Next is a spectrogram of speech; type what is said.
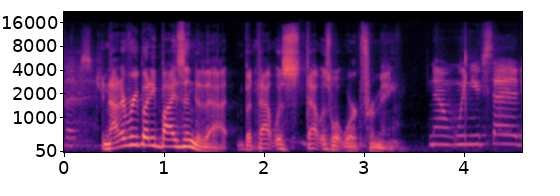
That's Not everybody buys into that, but that was that was what worked for me. Now, when you said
